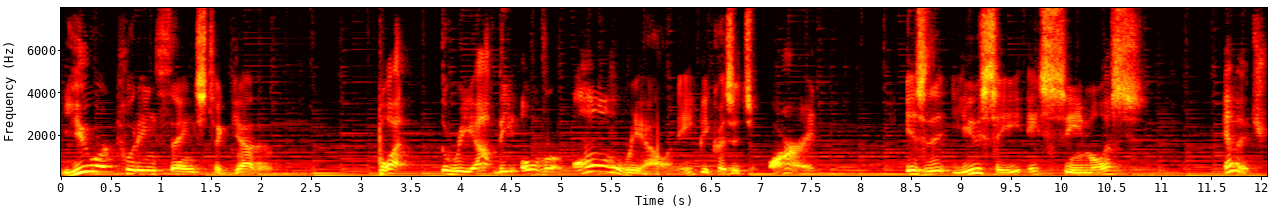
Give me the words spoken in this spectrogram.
You are putting things together, but the, real, the overall reality, because it's art, is that you see a seamless image.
